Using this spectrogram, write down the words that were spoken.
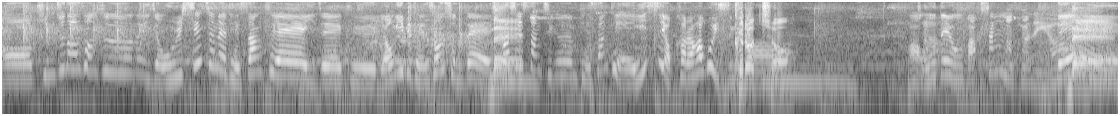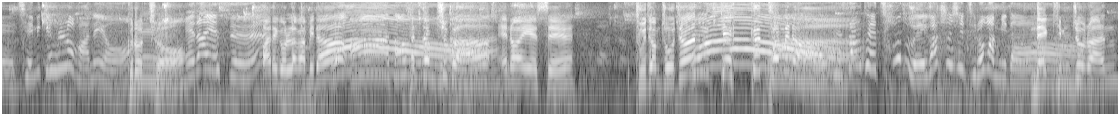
어, 김준환 선수는 이제 올 시즌에 데상트에 이제 그 영입이 된 선수인데 네. 사실상 지금 데상트 에이스 역할을 하고 있습니다. 그렇죠. 음. 아, 자. 5대5 막상 막하네요. 네. 네. 재밌게 흘러가네요. 그렇죠. NIS. 빠르게 올라갑니다. 아. 한 점 추가. NYS 두 점 조준 와! 깨끗합니다. 데상트의 첫 외곽 슛이 들어갑니다. 네, 김준환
